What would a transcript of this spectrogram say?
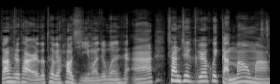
当时他儿子特别好奇嘛，就问是啊，唱这歌会感冒吗？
